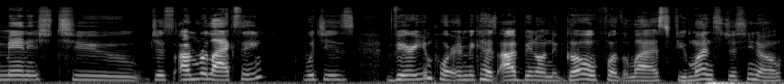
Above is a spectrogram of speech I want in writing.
managed to just, I'm relaxing, which is very important because I've been on the go for the last few months, just, you know,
